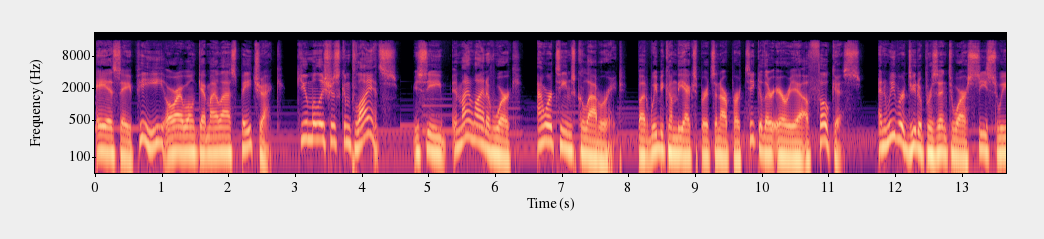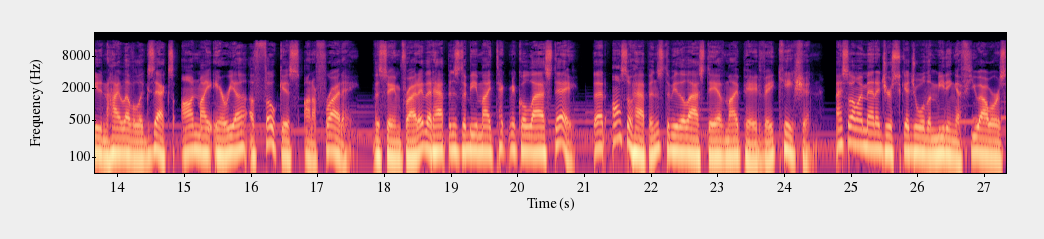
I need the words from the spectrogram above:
ASAP, or I won't get my last paycheck. Cue malicious compliance. You see, in my line of work, our teams collaborate, but we become the experts in our particular area of focus and we were due to present to our C suite and high level execs on my area of focus on a Friday. The same Friday that happens to be my technical last day. That also happens to be the last day of my paid vacation. I saw my manager schedule the meeting a few hours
